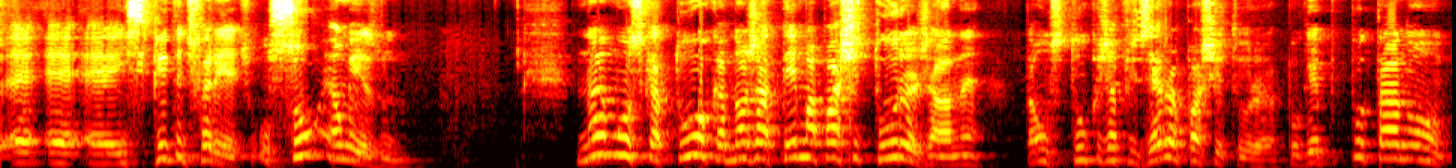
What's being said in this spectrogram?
é, é, é, escrita diferente. O som é o mesmo. Na música turca nós já temos uma partitura já, né? Então os turcos já fizeram a partitura, porque por estar no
